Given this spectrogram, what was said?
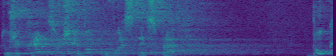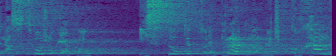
którzy kręcą się wokół własnych spraw. Bóg nas stworzył jako istoty, które pragną być kochane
